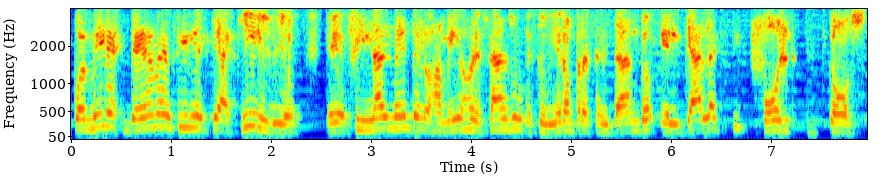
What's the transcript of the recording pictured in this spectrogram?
Pues mire, déjeme decirle que aquí, eh, finalmente los amigos de Samsung estuvieron presentando el Galaxy Fold 2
